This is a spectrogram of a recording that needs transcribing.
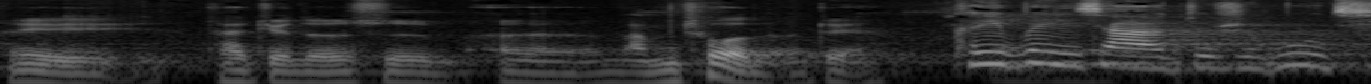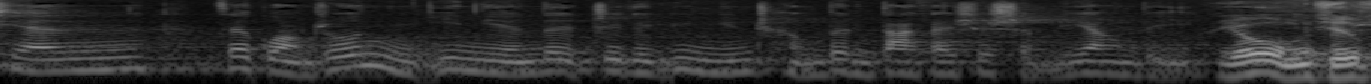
所以他觉得是呃蛮不错的，对。可以问一下，就是目前在广州，你一年的这个运营成本大概是什么样的？因为我们其实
